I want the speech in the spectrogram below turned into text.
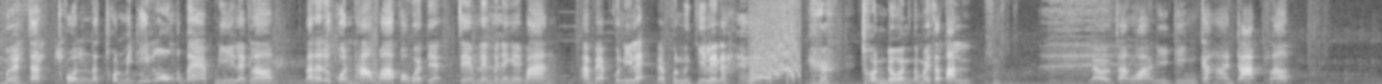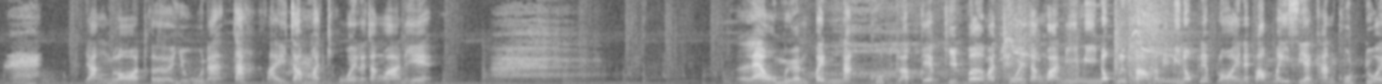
เหมือนจะชนแต่ชนไปที่โล่งก็แบบนี้แหละครับ แล้วถ้าทุกคนถามว่า forward เนี่ย เจมเล่นเป็นยังไงบ้าง อะแบบคนนี้แหละ แบบคนเมื่อกี้เลยนะ ชนโดนแต่ไม่สตัน แล้วจังหวะนี้กิ้งก่าดักครับ ยังรอเธออยู่นะจ๊ะใส่จับมาช่วยแล้วจังหวะนี้ แล้วเหมือนเป็นนักขุดครับเกฟคีเปอร์มาช่วยจังหวะนี้มีนกหรือเปล่าถ้าไม่มีนกเรียบร้อยนะครับ ไม่เสียการขุดด้วย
